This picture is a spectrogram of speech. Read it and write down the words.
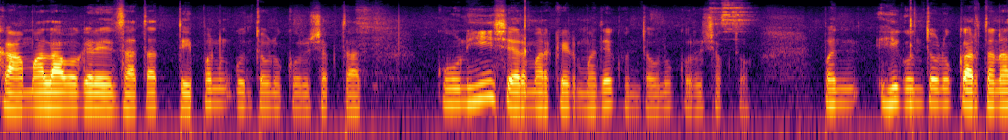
कामाला वगैरे जातात ते पण गुंतवणूक करू शकतात. कोणीही शेअर मार्केटमध्ये गुंतवणूक करू शकतो. पण ही गुंतवणूक करताना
